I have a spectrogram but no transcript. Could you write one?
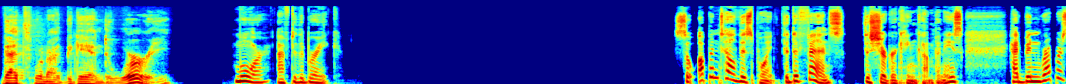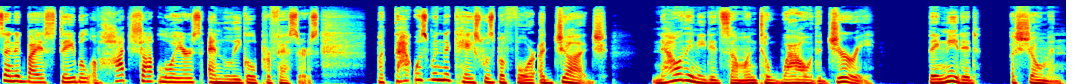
that's when I began to worry. More after the break. So, up until this point, the defense, the sugarcane companies, had been represented by a stable of hotshot lawyers and legal professors but that was when the case was before a judge. Now they needed someone to wow the jury. They needed a showman.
